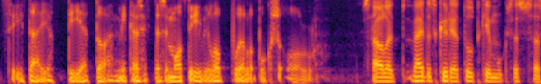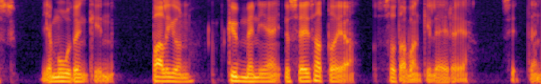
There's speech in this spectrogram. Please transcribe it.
siitä ei ole tietoa, mikä sitten se motiivi loppujen lopuksi on ollut. Sä olet väitöskirjatutkimuksessa ja muutenkin paljon kymmeniä, jos ei satoja sotavankileirejä sitten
